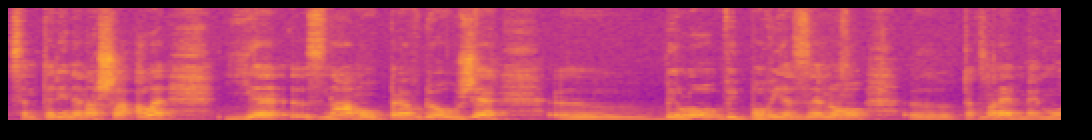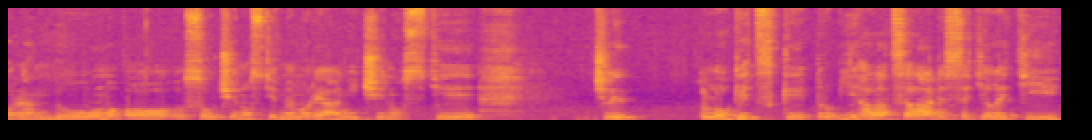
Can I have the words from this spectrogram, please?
jsem tedy nenašla. Ale je známou pravdou, že e, bylo vypovězeno e, takzvané memorandum o součinnosti v memoriální činnosti, čili logicky probíhala celá desetiletí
